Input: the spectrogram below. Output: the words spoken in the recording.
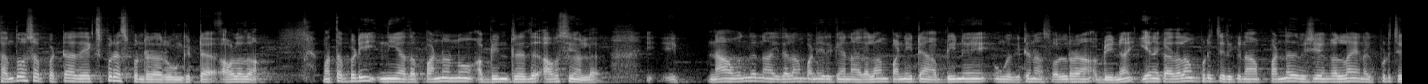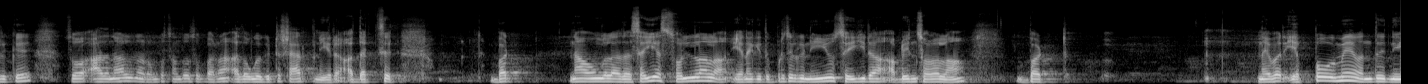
சந்தோஷப்பட்டு அதை எக்ஸ்பிரஸ் பண்ணுறாரு உங்ககிட்ட அவ்வளோதான் மற்றபடி நீ அதை பண்ணணும் அப்படின்றது அவசியம் இல்லை. இப்- நான் வந்து நான் இதெல்லாம் பண்ணியிருக்கேன் நான் அதெல்லாம் பண்ணிட்டேன் அப்படின்னு உங்ககிட்ட நான் சொல்கிறேன் அப்படின்னா எனக்கு அதெல்லாம் பிடிச்சிருக்கு. நான் பண்ண விஷயங்கள்லாம் எனக்கு பிடிச்சிருக்கு. ஸோ அதனால் நான் ரொம்ப சந்தோஷப்படுறேன். அதை உங்ககிட்ட ஷேர் பண்ணிக்கிறேன். தட்ஸ் இட் பட் நான் உங்களை அதை செய்ய சொல்லலாம். எனக்கு இது பிடிச்சிருக்கு. நீயும் செய்யடா அப்படின்னு சொல்லலாம். பட் நெவர் எப்போவுமே வந்து நீ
